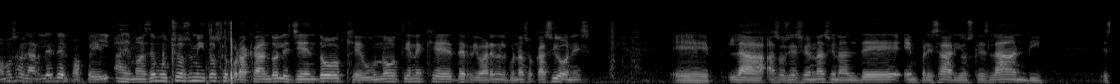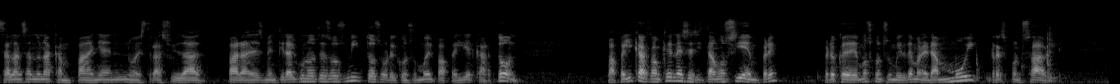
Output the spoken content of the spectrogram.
Vamos a hablarles del papel, además de muchos mitos que por acá ando leyendo que uno tiene que derribar en algunas ocasiones. Eh, la Asociación Nacional de Empresarios, que es la ANDI, está lanzando una campaña en nuestra ciudad para desmentir algunos de esos mitos sobre el consumo del papel y el cartón. Papel y cartón que necesitamos siempre, pero que debemos consumir de manera muy responsable.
